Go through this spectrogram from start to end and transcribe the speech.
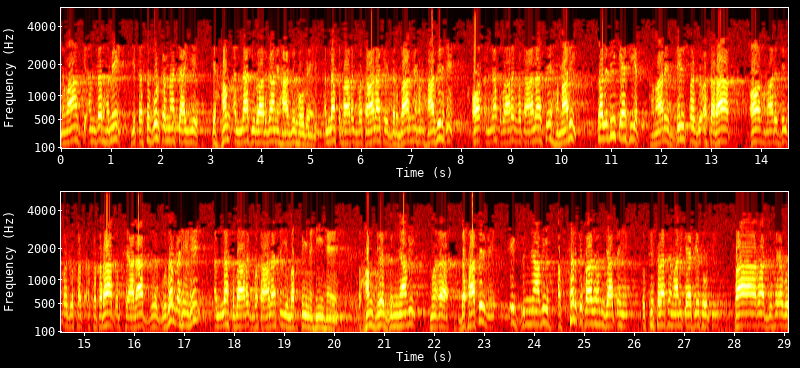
نماز کے اندر ہمیں یہ تصور کرنا چاہیے کہ ہم اللہ کی بارگاہ میں حاضر ہو گئے ہیں۔ اللہ تبارک و تعالیٰ کے دربار میں ہم حاضر ہیں، اور اللہ تبارک و تعالیٰ سے ہماری قلبی کیفیت، ہمارے دل پر جو اثرات اور ہمارے دل پر جو خطرات اور خیالات جو ہے گزر رہے ہیں، اللہ تبارک و تعالیٰ سے یہ مقفی نہیں ہے۔ تو ہم جو ہے دنیاوی دفاتر میں ایک دنیاوی افسر کے پاس ہم جاتے ہیں تو کس طرح سے ہماری کیفیت ہوتی ہے سارا جو ہے وہ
